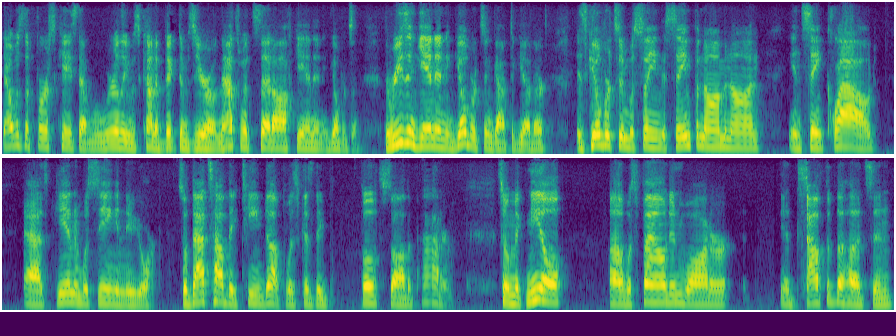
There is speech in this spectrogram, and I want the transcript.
That was the first case that really was kind of victim zero, and that's what set off Gannon and Gilbertson. The reason Gannon and Gilbertson got together is Gilbertson was seeing the same phenomenon in St. Cloud as Gannon was seeing in New York. So that's how they teamed up was because they both saw the pattern. So McNeill uh, was found in water in, south of the Hudson.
